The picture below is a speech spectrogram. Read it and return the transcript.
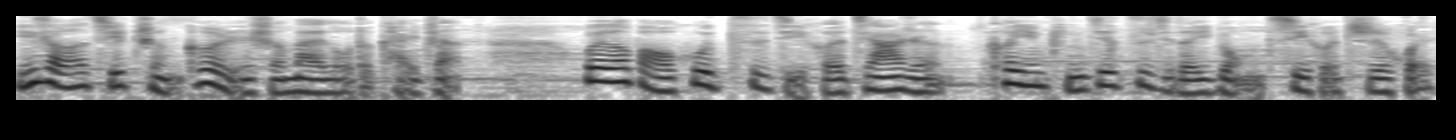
影响了其整个人生脉络的开展。为了保护自己和家人，柯莹凭借自己的勇气和智慧，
